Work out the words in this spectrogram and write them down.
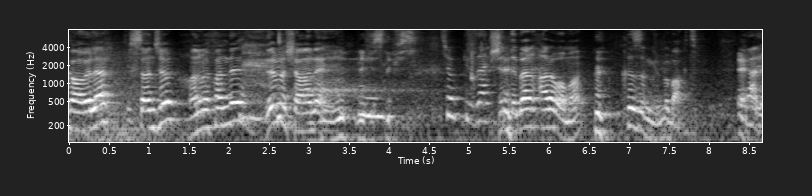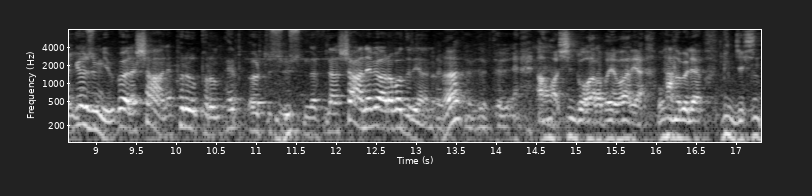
kahveler? İhsan'cığım, hanımefendi. Değil mi? Şahane. Nefis nefis. Çok güzel. Şimdi ben arabama kızım gibi baktım. Yani gözüm gibi böyle şahane, pırıl pırıl, hep örtüsü üstünde falan şahane bir arabadır yani. Ha? Evet, evet, evet. Ama şimdi o arabaya var ya, onunla böyle bineceksin.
